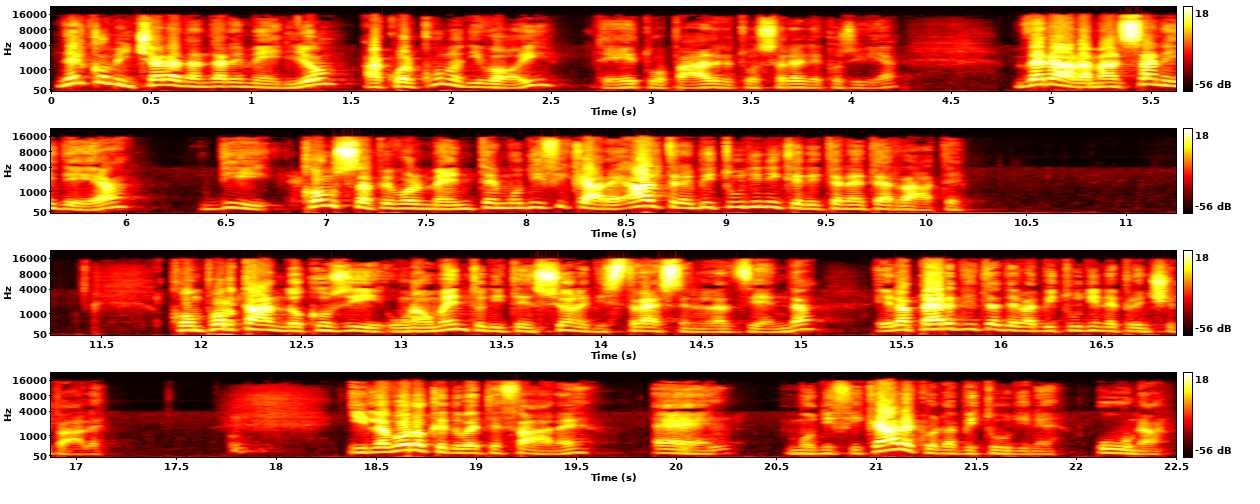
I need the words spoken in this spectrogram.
Nel cominciare ad andare meglio, a qualcuno di voi, te, tuo padre, tua sorella e così via, verrà la malsana idea di consapevolmente modificare altre abitudini che ritenete errate, comportando così un aumento di tensione e di stress nell'azienda e la perdita dell'abitudine principale. Il lavoro che dovete fare è modificare quell'abitudine, una,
